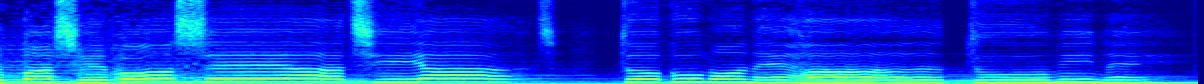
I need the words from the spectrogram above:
তোমার পাশে বসে আছি আজ। তবু মনে হয় তুমি নেই।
